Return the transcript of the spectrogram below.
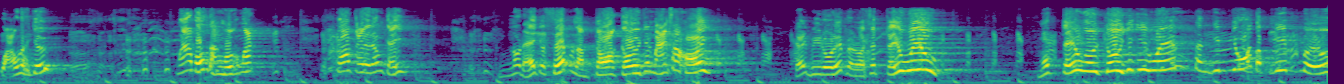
quạo đây chứ. Má bốn thằng mười con mắt có cây này không chị? Nó để cho sếp làm trò cười trên mạng xã hội. Cái video clip này rồi sẽ triệu view. Một triệu người cười cho chi quyến, thằng kim chúa tập kim bữa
